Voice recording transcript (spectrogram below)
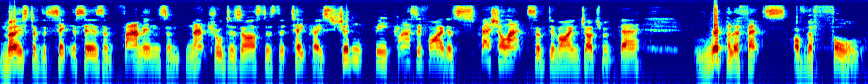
most of the sicknesses and famines and natural disasters that take place shouldn't be classified as special acts of divine judgment. They're ripple effects of the fall.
